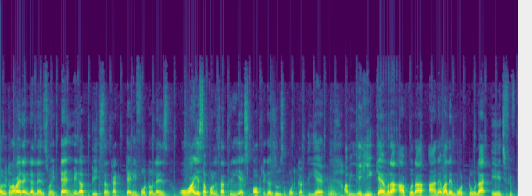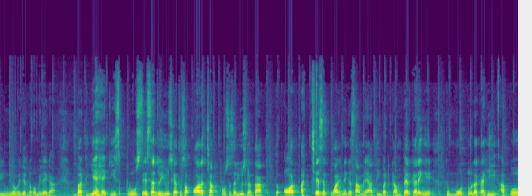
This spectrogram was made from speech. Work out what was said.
अल्ट्रा वाइड एंगल लेंस वही टेन मेगा का टेलीफोटो लेंस ओ सपोर्ट के साथ three X optical zoom support करती है। अब यही कैमरा आपको ना आने वाले मोटोला एच 15 नियो में देखने को मिलेगा। बट यह है कि इस प्रोसेसर जो यूज़ किया था और अच्छा प्रोसेसर यूज़ करता तो और अच्छे से क्वालिटी निकल सामने आती। बट कंपेयर करेंगे तो मोटोला का ही आपको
